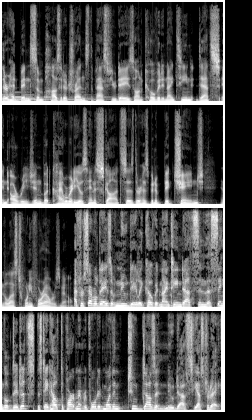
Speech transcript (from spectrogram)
There had been some positive trends the past few days on COVID 19 deaths in our region, but KIRO Radio's Hannah Scott says there has been a big change in the last 24 hours now. After several days of new daily COVID 19 deaths in the single digits, the state health department reported more than two dozen new deaths yesterday.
